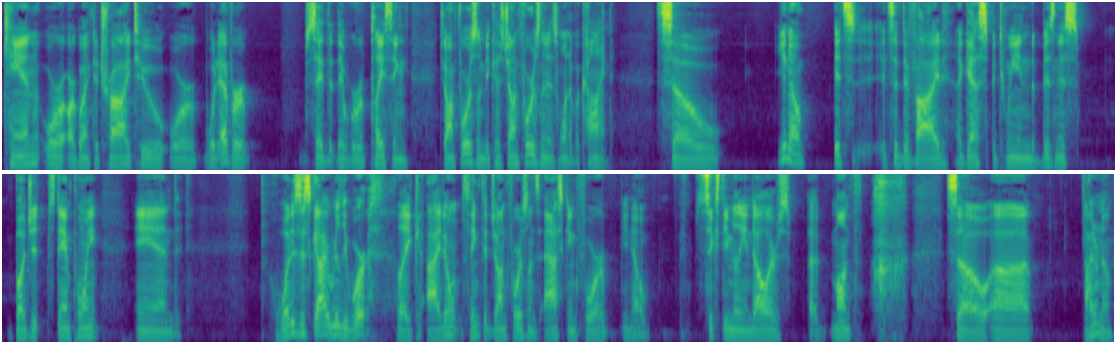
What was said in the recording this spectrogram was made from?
can or are going to try to or would ever say that they were replacing John Forslund because John Forslund is one of a kind. So you know, it's it's a divide, I guess, between the business budget standpoint and what is this guy really worth? Like, I don't think that John Forslund's asking for, you know, $60 million a month. So uh, I don't know.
